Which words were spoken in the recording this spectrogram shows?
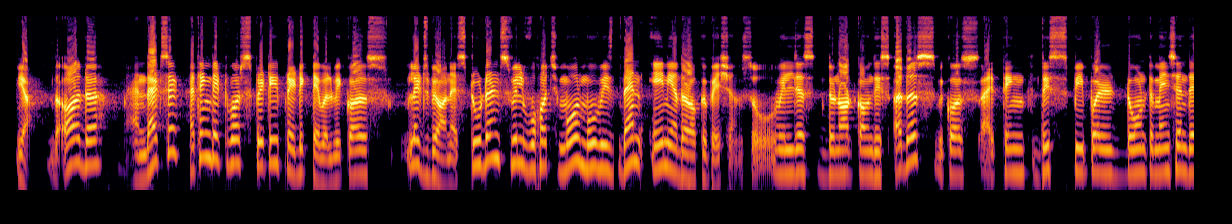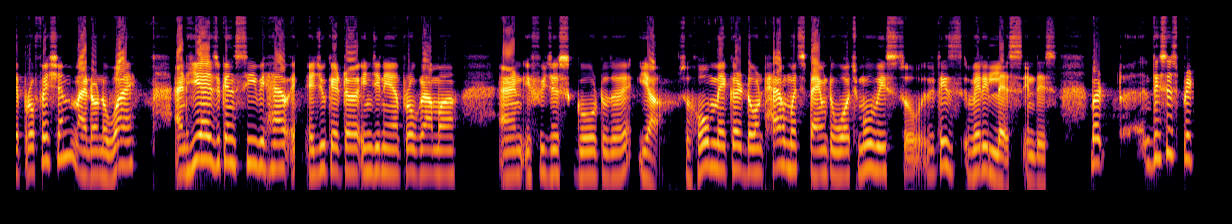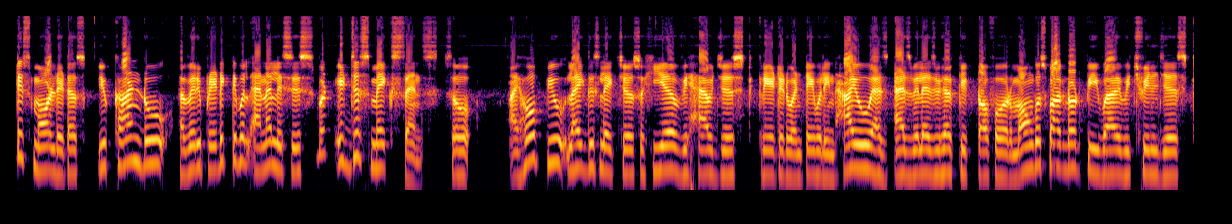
yeah the order and that's it. I think that was pretty predictable because let's be honest students will watch more movies than any other occupation. So we'll just do not count these others because i think these people don't mention their profession. I don't know why. And here as you can see we have educator engineer programmer and if you just go to the yeah. So homemaker don't have much time to watch movies so it is very less in this. But uh, this is pretty small data so you can't do a very predictable analysis but it just makes sense. So I hope you like this lecture. So here we have just created one table in Hive as, as well as we have kicked off our mongospark.py which will just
